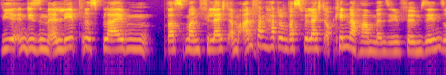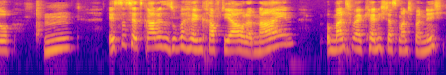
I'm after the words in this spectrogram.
wir in diesem Erlebnis bleiben, was man vielleicht am Anfang hat und was vielleicht auch Kinder haben, wenn sie den Film sehen. So, hm, ist es jetzt gerade eine Superheldenkraft, ja oder nein? Und manchmal kenne ich das, manchmal nicht.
